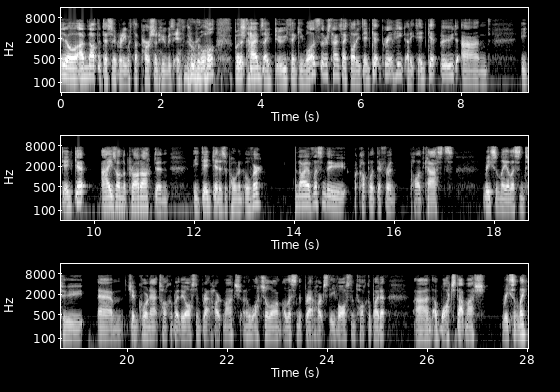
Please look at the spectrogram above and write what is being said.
you know, I'm not to disagree with the person who was in the role, but at times I do think he was. There was times I thought he did get great heat and he did get booed and he did get eyes on the product and he did get his opponent over. Now I've listened to a couple of different podcasts recently. I listened to um, Jim Cornette talk about the Austin Bret Hart match and I watch along. I listened to Bret Hart Steve Austin talk about it and I watched that match recently.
